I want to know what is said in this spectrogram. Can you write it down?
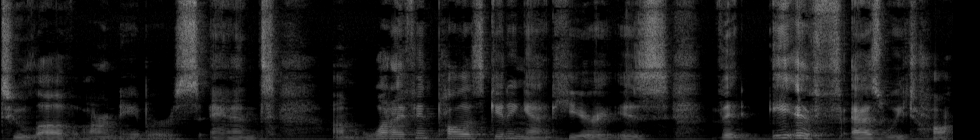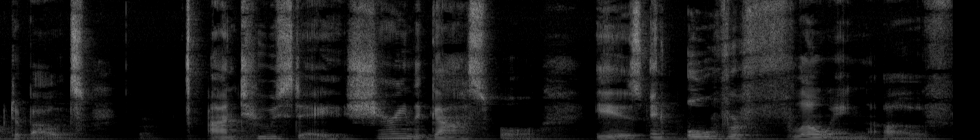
to love our neighbors. And um, what I think Paul is getting at here is that if, as we talked about on Tuesday, sharing the gospel is an overflowing of,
